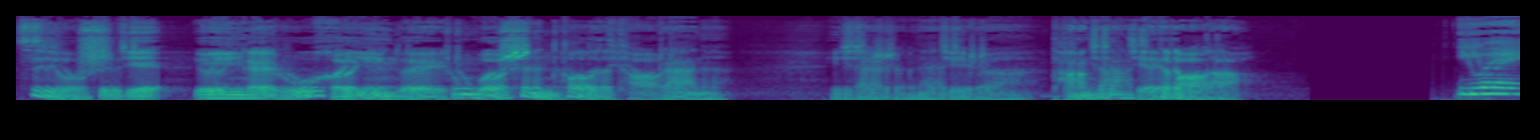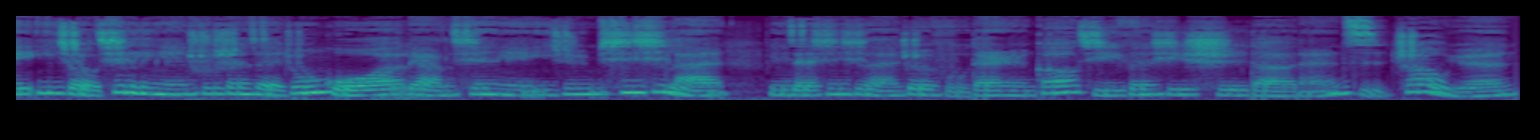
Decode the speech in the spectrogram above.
自由世界又应该如何应对中国渗透的挑战呢？以下是本台记者唐佳杰的报道。一位1970年出生在中国、2000年移居新西兰，并在新西兰政府担任高级分析师的男子赵源，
